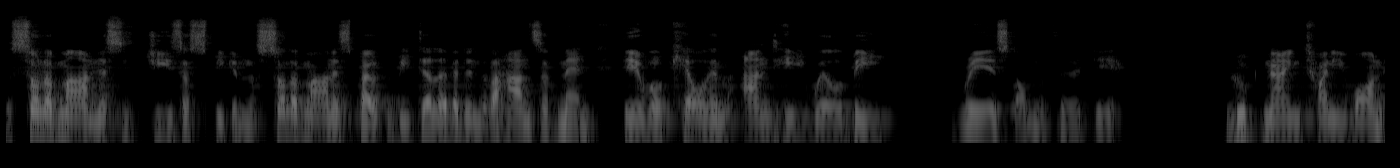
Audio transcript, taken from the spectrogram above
The Son of Man, this is Jesus speaking, the Son of Man is about to be delivered into the hands of men. They will kill him and he will be raised on the third day. Luke 9:21.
